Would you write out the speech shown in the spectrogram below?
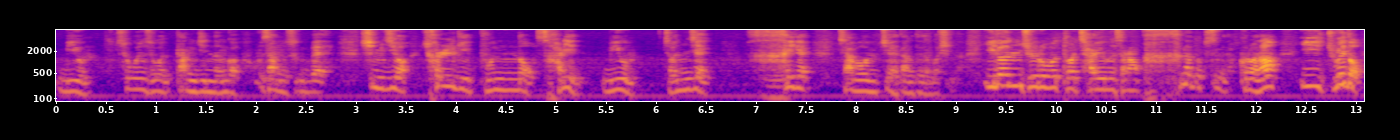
미움, 수근수근 당짓는 것, 우상숭배, 심지어 혈기, 분노, 살인, 미움, 전쟁, 아, 이게 자범죄에 해당되는 것입니다. 이런 죄로부터 자유로운 사람 하나도 없습니다. 그러나 이 죄도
